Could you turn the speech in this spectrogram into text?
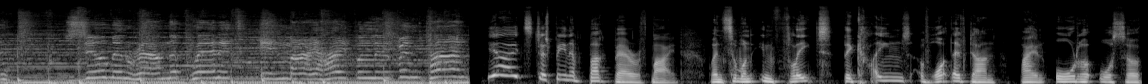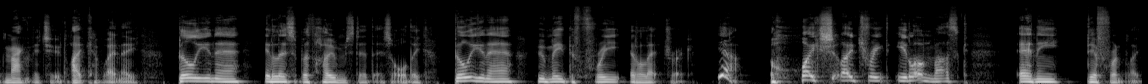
A god, zooming around the planet in my hyperlooping pond. Yeah, it's just been a bugbear of mine when someone inflates the claims of what they've done by an order or so of magnitude, like when a billionaire Elizabeth Holmes did this, or the billionaire who made the free electric. Yeah, why should I treat Elon Musk any differently?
